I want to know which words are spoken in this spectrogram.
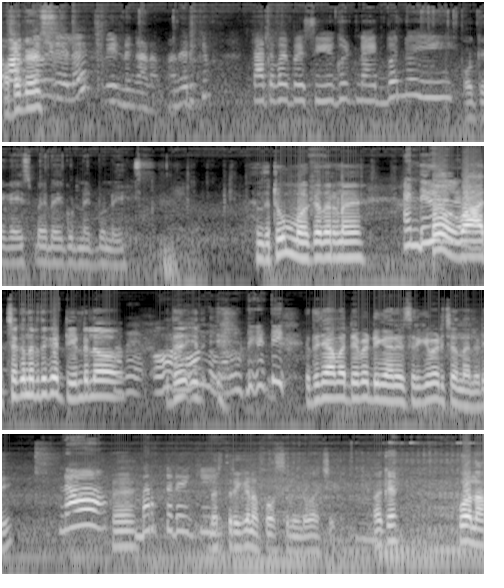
അപ്പൊ ഗൈസ് വീഡിയോയിൽ വീണ്ടും കാണാം. അതായിരിക്കും. Tata bye bye see good night bye okay guys bye bye good night ബുണ്ടേ എന്നിട്ട് ഉമ്മൊക്കെ തരണേ ഓ വാച്ചൊക്കെ നിർത്തി കെട്ടിണ്ടല്ലോ ഇത് ഇത് ഞാൻ മറ്റേ വെഡിങ് ആനിവേഴ്സറിക്ക് മേടിച്ചു തന്നല്ലടി. ബർത്ത്ഡേക്കാണ് ഫോസിലിന്റെ വാച്ച്. ഓക്കെ പോന്നാ.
